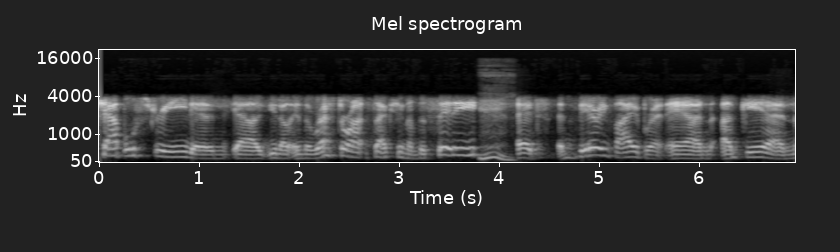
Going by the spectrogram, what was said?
Chapel Street and uh, you know in the restaurant section of the city. Mm. It's very vibrant, and again,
